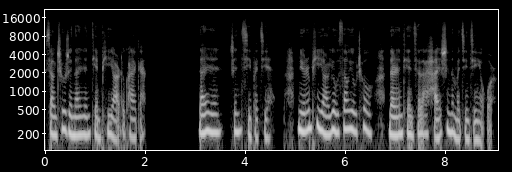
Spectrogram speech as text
享受着男人舔屁眼的快感。男人真鸡巴贱，女人屁眼又骚又臭，男人舔起来还是那么津津有味儿，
